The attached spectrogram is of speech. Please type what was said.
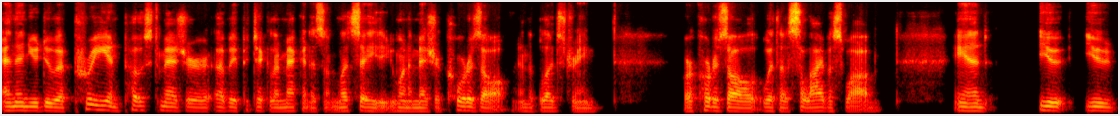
and then you do a pre and post measure of a particular mechanism. Let's say you want to measure cortisol in the bloodstream or cortisol with a saliva swab. And you you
